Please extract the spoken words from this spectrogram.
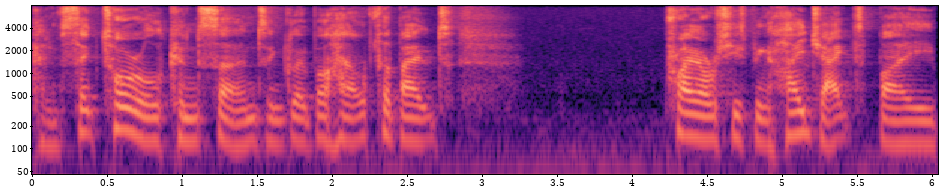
kind of sectoral concerns in global health about priorities being hijacked by,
